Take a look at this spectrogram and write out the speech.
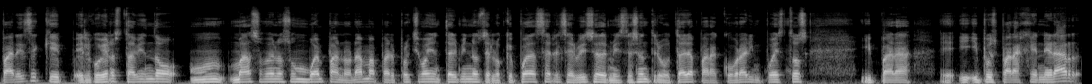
parece que el gobierno está viendo más o menos un buen panorama para el próximo año en términos de lo que puede hacer el Servicio de Administración Tributaria para cobrar impuestos y para eh, y, pues para generar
